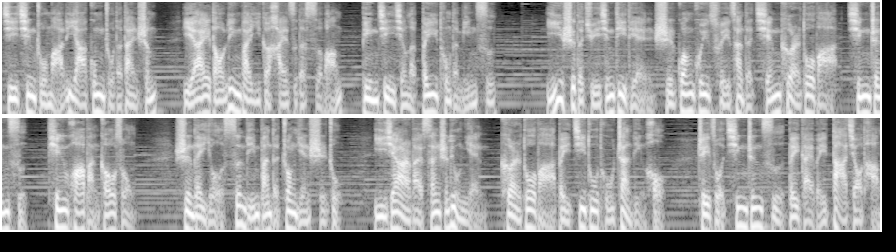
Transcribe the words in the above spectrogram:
既庆祝玛利亚公主的诞生。也哀悼另外一个孩子的死亡，并进行了悲痛的冥思。仪式的举行地点是光辉璀璨的前科尔多瓦清真寺，天花板高耸，室内有森林般的庄严石柱。一千二百三十六年，科尔多瓦被基督徒占领后，这座清真寺被改为大教堂。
